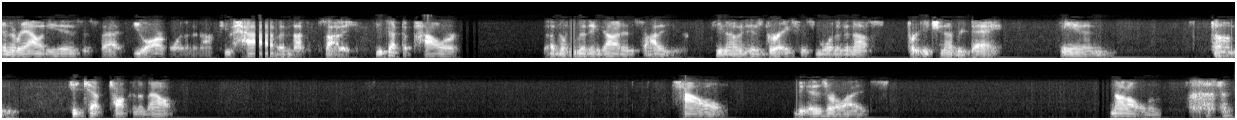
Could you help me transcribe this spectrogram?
And the reality is is that you are more than enough. You have enough inside of you. You've got the power of the living God inside of you. You know, and his grace is more than enough for each and every day. And um he kept talking about how the Israelites, not all of them,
